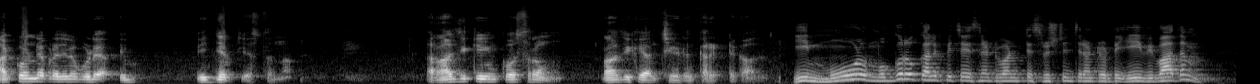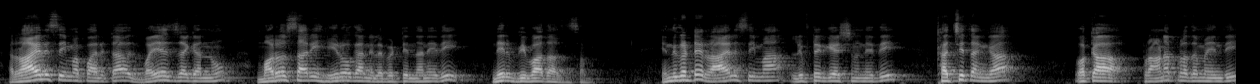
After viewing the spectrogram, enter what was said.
అక్కడుండే ప్రజలు కూడా విజ్ఞప్తి చేస్తున్నా. రాజకీయం కోసం రాజకీయాలు చేయడం కరెక్ట్ కాదు. ఈ మూడు ముగ్గురు కలిపి చేసినటువంటి సృష్టించినటువంటి ఈ వివాదం రాయలసీమ పాలిట వైఎస్ జగన్ను మరోసారి హీరోగా నిలబెట్టిందనేది నిర్వివాదాంశం. ఎందుకంటే రాయలసీమ లిఫ్ట్ ఇరిగేషన్ అనేది ఖచ్చితంగా ఒక ప్రాణప్రదమైంది.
